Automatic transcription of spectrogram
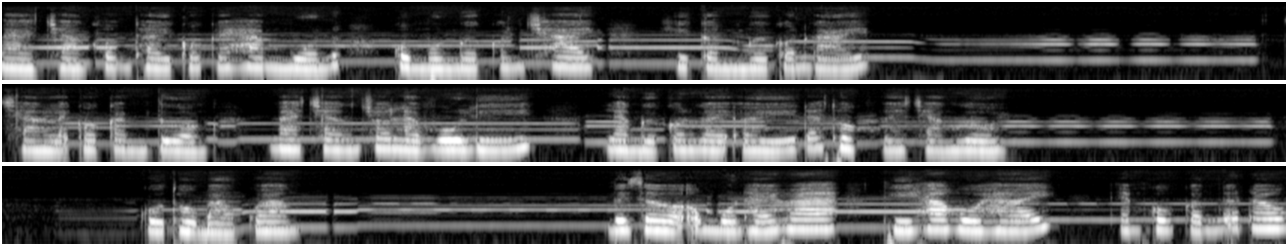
Mà chàng không thấy có cái ham muốn của một người con trai khi cần người con gái Chàng lại có cảm tưởng mà chàng cho là vô lý Là người con gái ấy đã thuộc về chàng rồi Cô thổ bảo Quang Bây giờ ông muốn hái hoa thì hao hồi hái, em không cấm nữa đâu.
